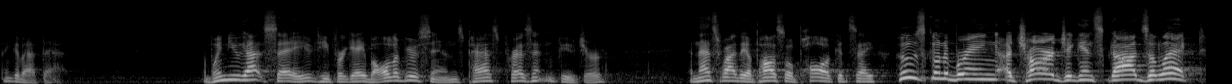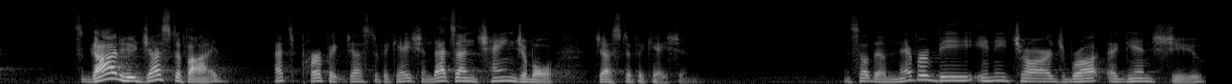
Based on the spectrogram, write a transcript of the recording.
Think about that. And when you got saved, he forgave all of your sins, past, present, and future. And that's why the Apostle Paul could say, Who's going to bring a charge against God's elect? It's God who justified. That's perfect justification. That's unchangeable justification. And so there'll never be any charge brought against you,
